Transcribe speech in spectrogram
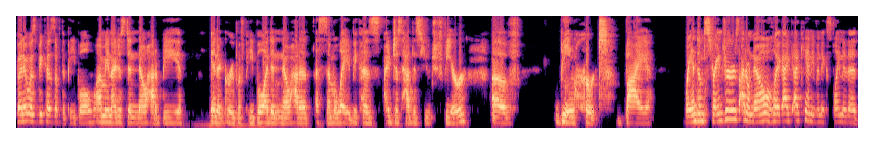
but it was because of the people. I mean, I just didn't know how to be in a group of people. I didn't know how to assimilate because I just had this huge fear of being hurt by random strangers. I don't know. Like, I, I can't even explain it at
